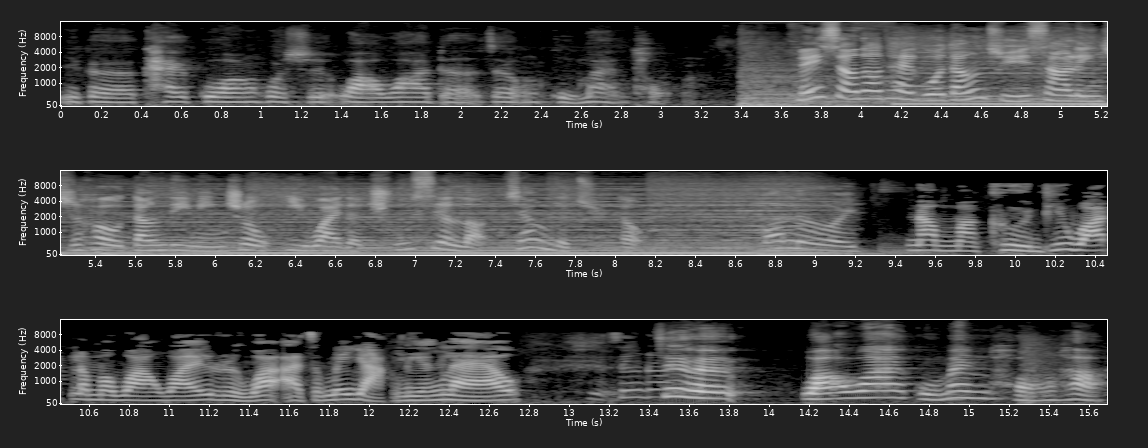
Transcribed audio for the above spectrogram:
一个开光或是娃娃的这种古曼童。没想到泰国当局下令之后，当地民众意外的出现了这样的举动。ก็เลยนำมาคืนที่วัดแล้วมาวางไว้หรือว่าอาจจะไม่อยากเลี้ยงแล้ว。这个。 娃娃古曼童哈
